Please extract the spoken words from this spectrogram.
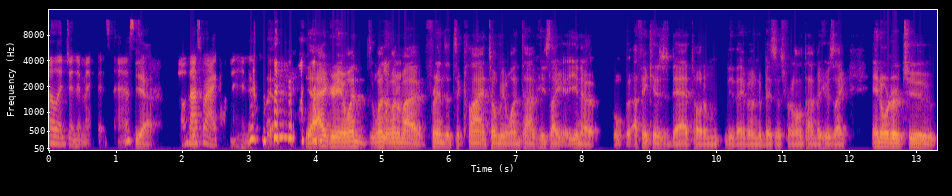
a legitimate business. yeah, So that's where I come in. yeah, I agree. And one one one um, of my friends that's a client told me one time, he's like, you know, I think his dad told him that they've owned a business for a long time, but he was like, in order to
